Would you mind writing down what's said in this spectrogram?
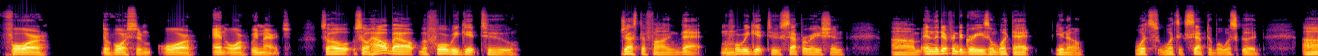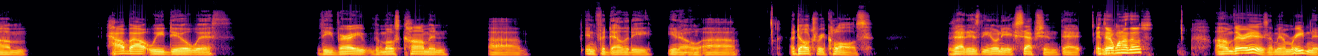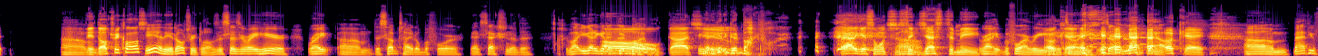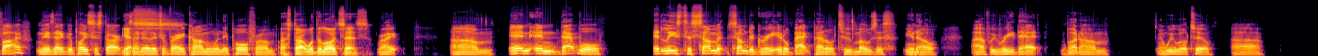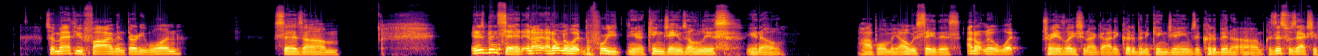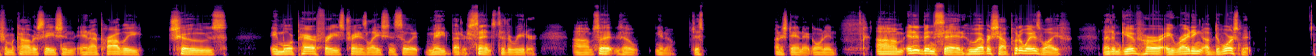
for divorce and or and or remarriage. So, so how about before we get to justifying that, Mhm. before we get to separation, um, and the different degrees and what that you know, what's what's acceptable, what's good. Um, how about we deal with the very the most common uh, infidelity, you know, uh, adultery clause. That is the only exception that Is there know, one of those? Um, there is. I mean, I'm reading it. Um, The adultery clause? yeah, the adultery clause. It says it right here, right? Um, the subtitle before that section of the you got to get a oh, good Bible. got You you. got to get a good Bible. I got to get someone to Um, suggest to me. right before I read it. It's Okay. already, it's already mapped out. okay. Um, Matthew five. I mean, is that a good place to start? Because I know that's a very common one they pull from. Let's start with the Lord says. right um and and that will at least to some some degree it'll backpedal to moses you Mhm. know uh, if we read that but um and we will too uh so matthew 5 and 31 says um it has been said and i, I don't know what before you you know king james only is you know hop on me i always say this i don't know what translation i got it could have been a king james it could have been a um because this was actually from a conversation and i probably chose a more paraphrased translation so it made better sense to the reader. Um, so, so you know, just understand that going in. Um, it had been said, "Whoever shall put away his wife, let him give her a writing of divorcement."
